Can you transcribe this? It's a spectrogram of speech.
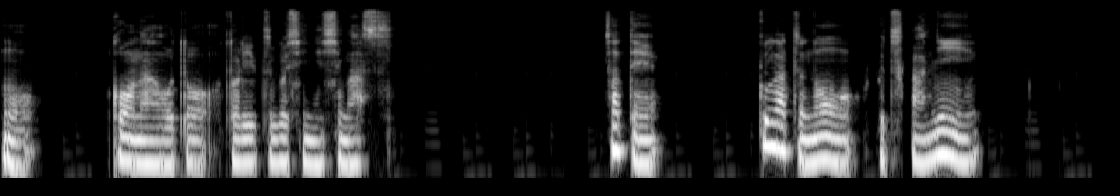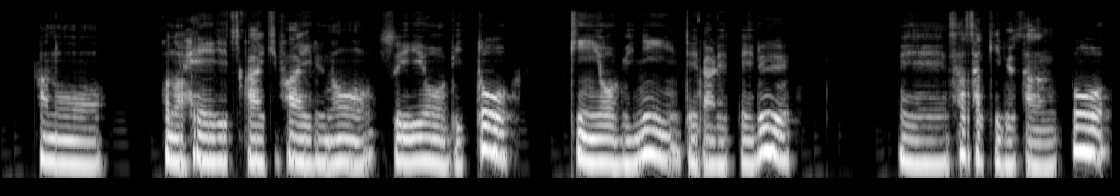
もう、コーナーごと取り潰しにします。さて、9月の2日に、あの、この平日回帰ファイルの水曜日と金曜日に出られてる、えー、佐々木留さんと、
